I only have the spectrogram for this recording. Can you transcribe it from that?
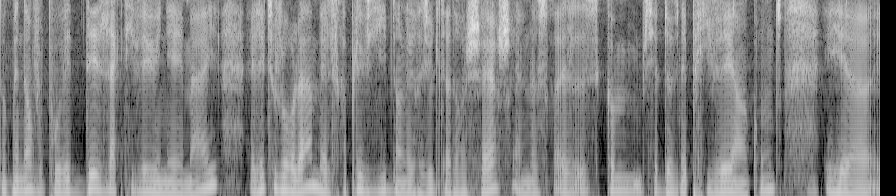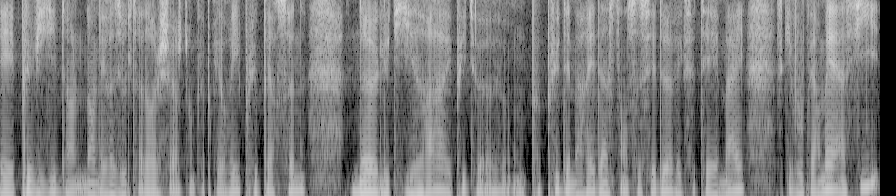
Donc maintenant, vous pouvez désactiver une EMI. Elle est toujours là, mais elle sera plus visible dans les résultats de recherche. Elle ne comme si elle devenait privée à un compte et est plus visible dans, les résultats de recherche. Donc a priori, plus personne ne l'utilisera et puis on ne peut plus démarrer d'instance C2 avec cette EMI, ce qui vous permet ainsi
